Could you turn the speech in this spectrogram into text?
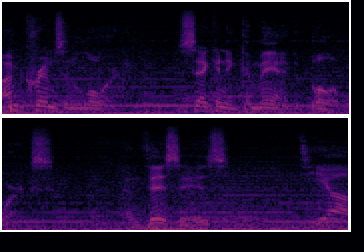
I'm Crimson Lord, second in command of Bulletworks. And this is Diablo.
